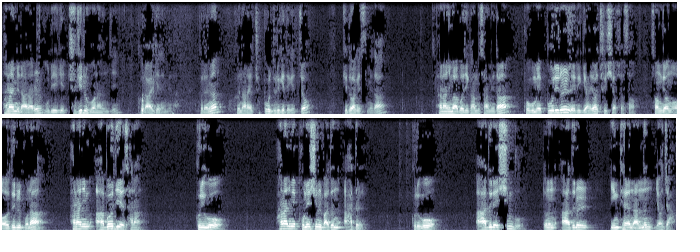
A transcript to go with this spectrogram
하나님의 나라를 우리에게 주기를 원하는지 그걸 알게 됩니다. 그러면 그 나라의 축복을 누리게 되겠죠? 기도하겠습니다. 하나님 아버지 감사합니다. 복음의 뿌리를 내리게 하여 주시옵소서. 성경 어디를 보나 하나님 아버지의 사랑 그리고 하나님의 보내심을 받은 아들 그리고 아들의 신부 또는 아들을 잉태해 낳는 여자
